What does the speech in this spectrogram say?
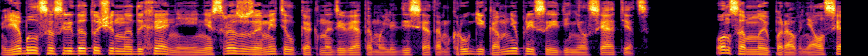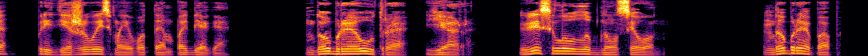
Я был сосредоточен на дыхании и не сразу заметил, как на девятом или десятом круге ко мне присоединился отец. Он со мной поравнялся, придерживаясь моего темпа бега. «Доброе утро, Яр!» — весело улыбнулся он. «Доброе, пап!»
